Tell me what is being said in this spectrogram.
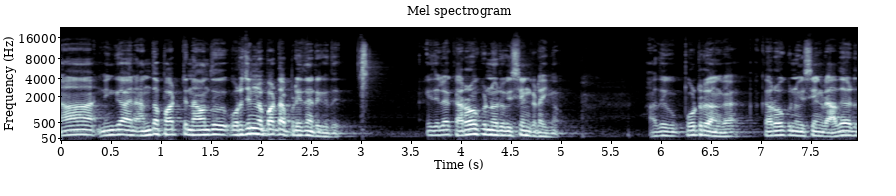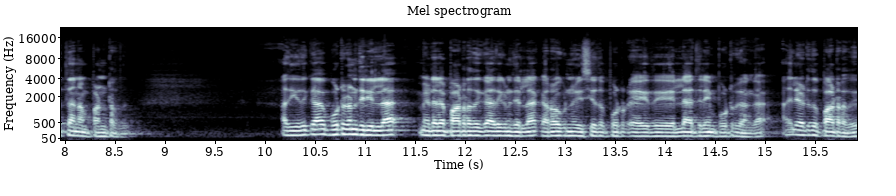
நான் நீங்கள் அந்த பாட்டு நான் வந்து ஒரிஜினல் பாட்டு அப்படி தான் இருக்குது. இதில் கரோக்குன்னு ஒரு விஷயம் கிடைக்கும். அது போட்டிருக்காங்க. கரோக்குன்னு விஷயம் கிடையாது அதை எடுத்து தான் நான் பண்ணுறது அது எதுக்காக போட்டிருக்கான்னு தெரியல. மேடையில் பாடுறதுக்கு அதுக்குன்னு தெரியல. கரோக்குன்னு விஷயத்தை போட்டு இது எல்லாத்துலேயும் போட்டிருக்காங்க. அதில் எடுத்து பாடுறது.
